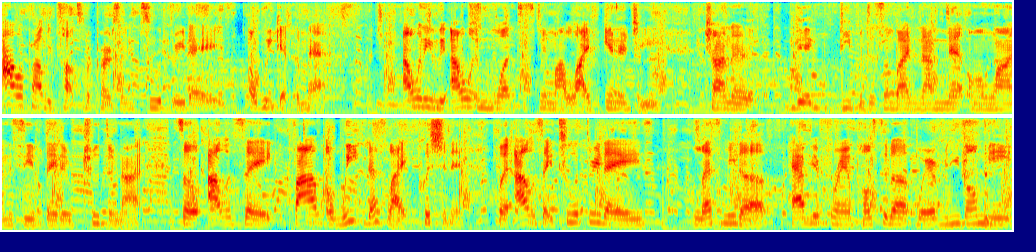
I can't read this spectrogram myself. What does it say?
I would probably talk to the person two or three days, a week at the max. I wouldn't even. I wouldn't want to spend my life energy trying to dig deep into somebody that I met online to see if they the truth or not. So I would say five a week. That's like pushing it. But I would say two or three days. Let's meet up. Have your friend post it up wherever you gonna meet,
